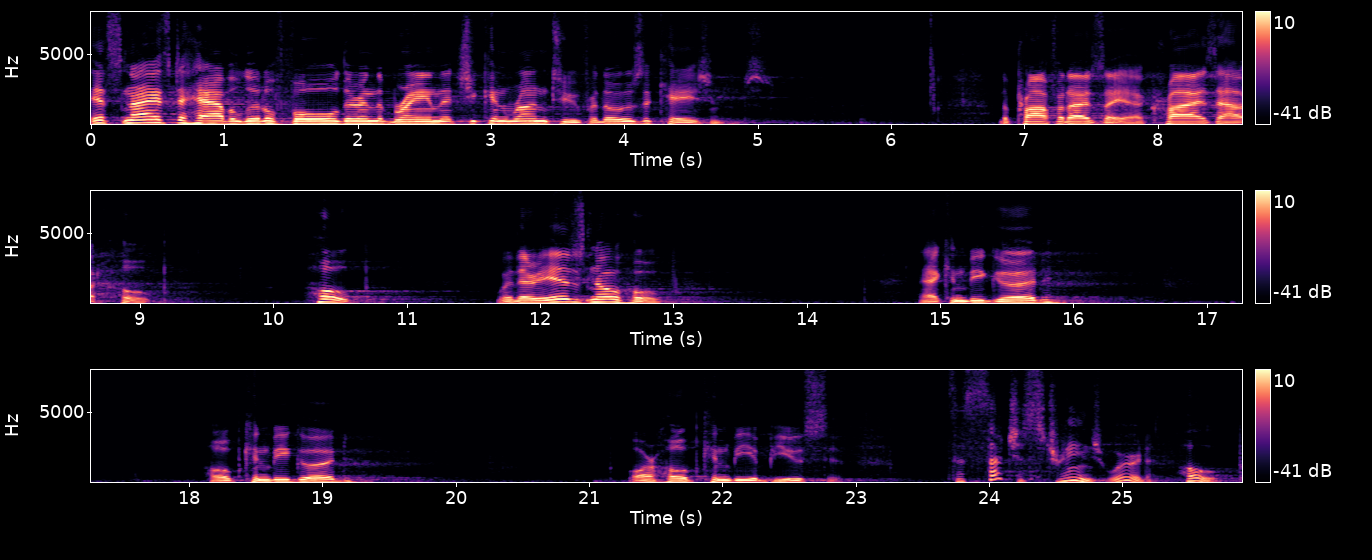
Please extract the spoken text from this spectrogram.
It's nice to have a little folder in the brain that you can run to for those occasions. The prophet Isaiah cries out hope. Hope where there is no hope. That can be good Hope can be good, or hope can be abusive. It's a, such a strange word, hope.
